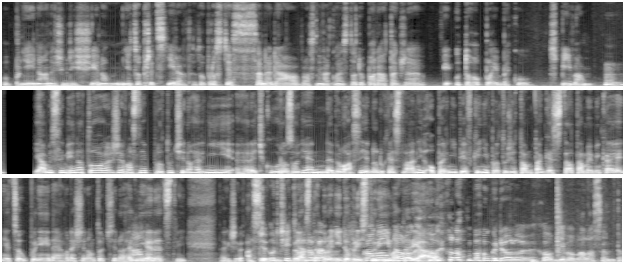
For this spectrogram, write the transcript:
úplně jiná, než když jenom něco předstíráte. To prostě se nedá, vlastně nakonec to dopadá, takže i u toho playbacku zpívám. Hmm. Já myslím i na to, že vlastně pro tu činoherní herečku rozhodně nebylo asi jednoduché stvárnit operní pěvkyni, protože tam ta gesta, ta mimika je něco úplně jiného, než jenom to činoherní ano. herectví. Takže asi určitě, byla jste ano, pro ní dobrý studijní materiál. Klobouk dolů, jako obdivovala jsem to.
